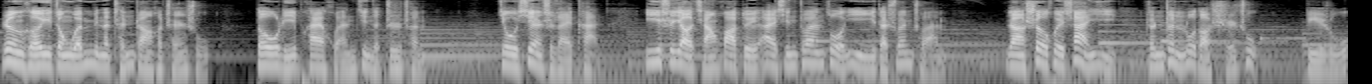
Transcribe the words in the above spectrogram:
任何一种文明的成长和成熟，都离不开环境的支撑。就现实来看，一是要强化对爱心专座意义的宣传，让社会善意真正落到实处，比如。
